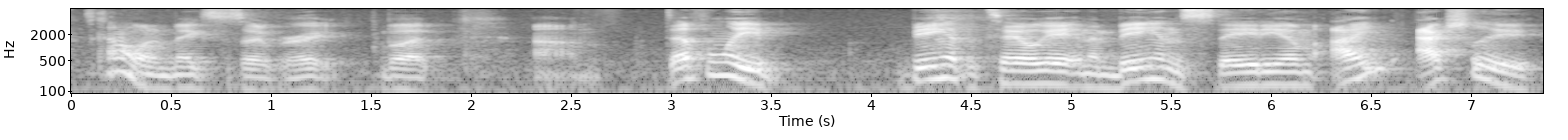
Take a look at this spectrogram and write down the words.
that's kind of what makes it so great. But um, definitely being at the tailgate and then being in the stadium, I actually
